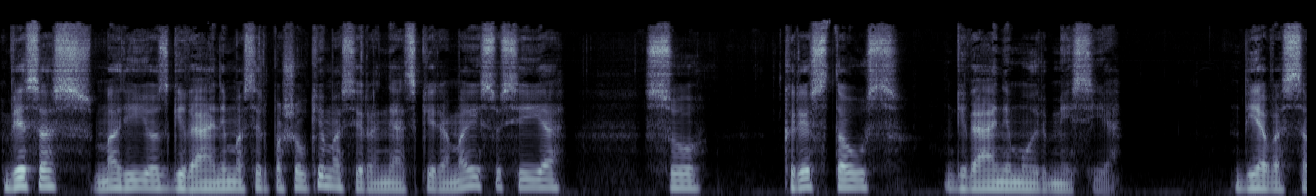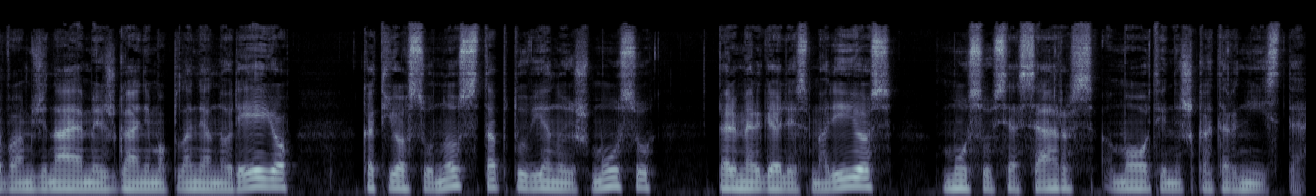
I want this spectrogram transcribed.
Visas Marijos gyvenimas ir pašaukimas yra neatskiriamai susiję su Kristaus gyvenimu ir misija. Dievas savo amžinajame išganimo plane norėjo, kad jo sūnus taptų vienu iš mūsų per mergelės Marijos, mūsų sesers motinišką tarnystę.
